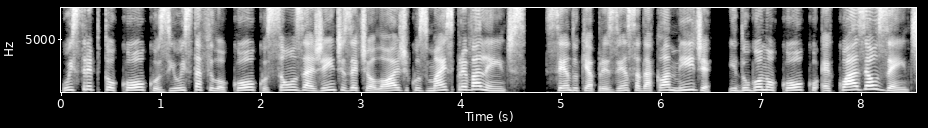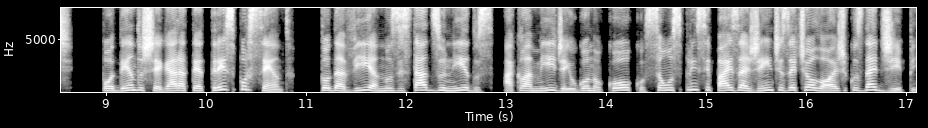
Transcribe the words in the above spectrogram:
o Streptococcus e o Staphylococcus são os agentes etiológicos mais prevalentes, sendo que a presença da clamídia e do gonococo é quase ausente, podendo chegar até 3%. Todavia, nos Estados Unidos, a clamídia e o gonococo são os principais agentes etiológicos da DIP.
